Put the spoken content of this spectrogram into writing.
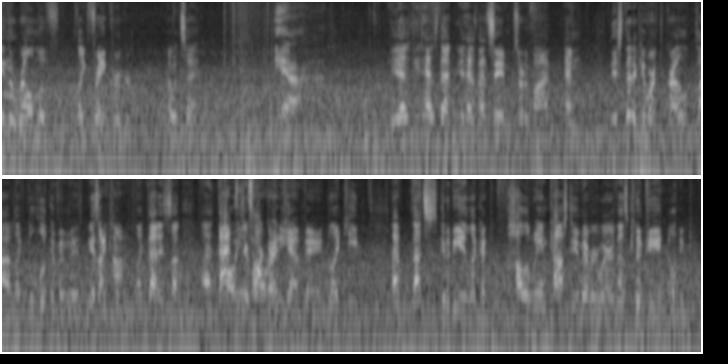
in the realm of like Freddy Krueger. I would say. Yeah, It has, it has that it has that same sort of vibe, and the aesthetic of Art the Clown, like the look of him is, is iconic. Like that is uh, uh, that's Oh, their it's marketing already- campaign. Like he that that's going to be like a Halloween costume everywhere. That's going to be like.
